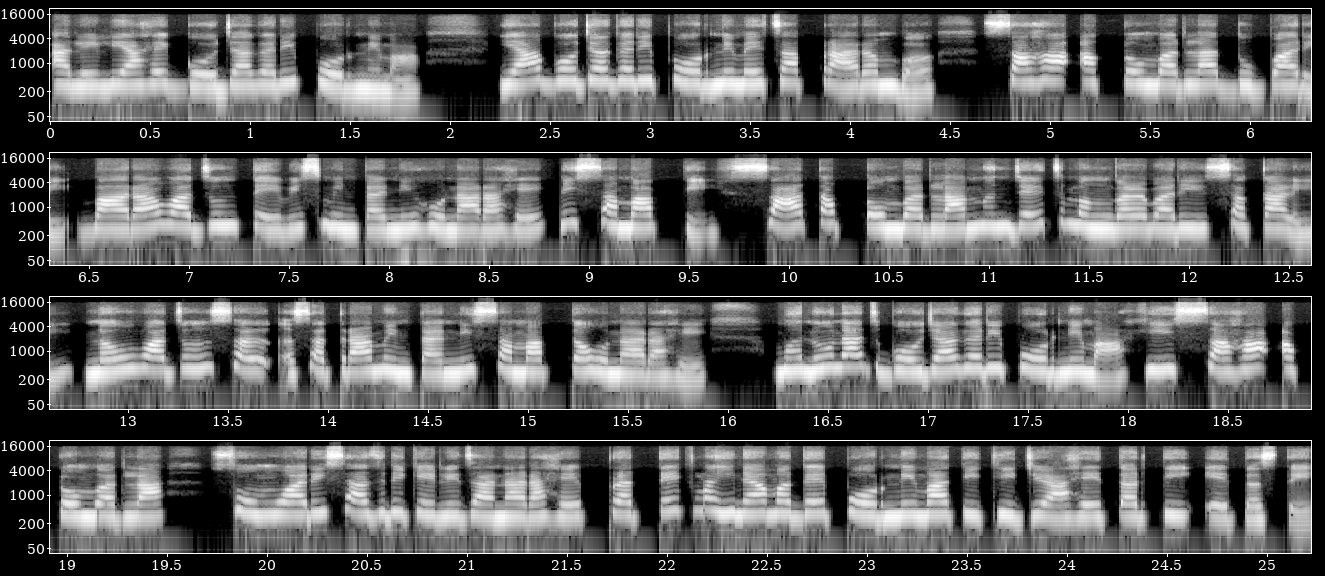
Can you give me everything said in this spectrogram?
आलेली आहे गोजागरी पौर्णिमा. या गोजागरी पौर्णिमेचा प्रारंभ सहा ऑक्टोबरला दुपारी बारा वाजून तेवीस मिनिटांनी होणार आहे. आणि समाप्ती सात ऑक्टोबरला म्हणजेच मंगळवारी सकाळी नऊ वाजून सतरा मिनिटांनी समाप्त होणार आहे. म्हणूनच गोजागरी पौर्णिमा ही सहा ऑक्टोबरला सोमवारी साजरी केली जाणार आहे. प्रत्येक महिन्यामध्ये पौर्णिमा तिथी जी आहे तर ती येत असते.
